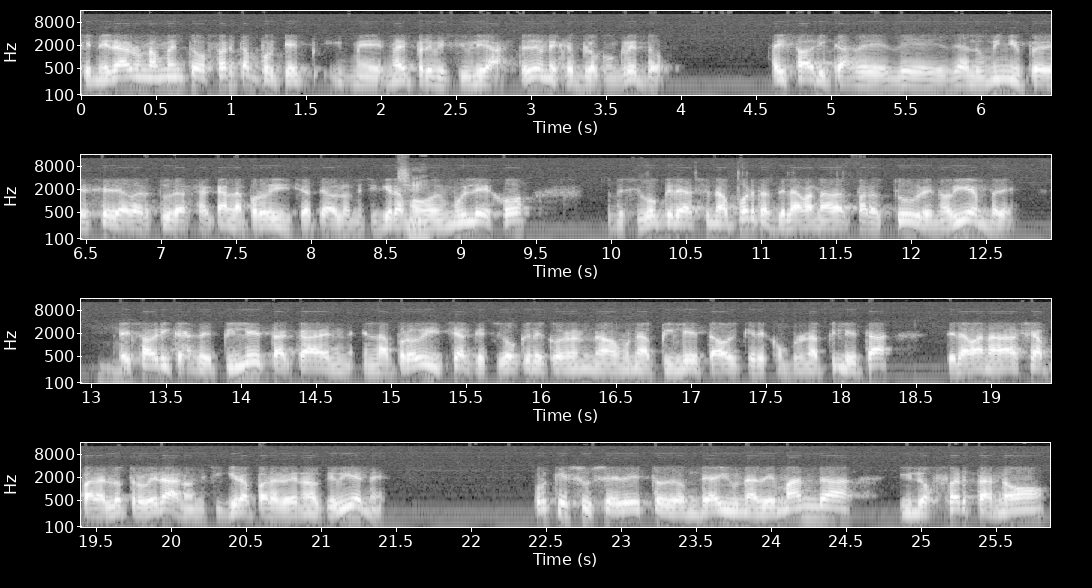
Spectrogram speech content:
generar un aumento de oferta porque no hay previsibilidad. Te doy un ejemplo concreto. Hay fábricas de, de- de aluminio y PVC de aberturas acá en la provincia, te hablo, ni siquiera Sí. me voy muy lejos, donde si vos querés hacer una puerta te la van a dar para octubre, noviembre. Mm. Hay fábricas de pileta acá en, en la provincia que si vos querés una, una pileta hoy, querés comprar una pileta, te la van a dar ya para el otro verano, ni siquiera para el verano que viene. ¿Por qué sucede esto de donde hay una demanda y la oferta no,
